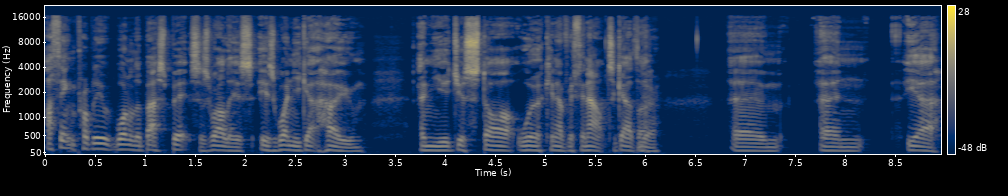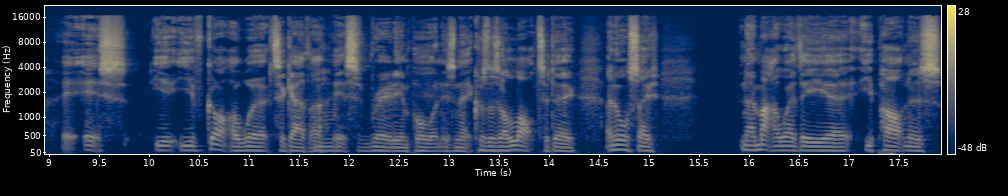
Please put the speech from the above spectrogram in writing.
I think probably one of the best bits as well is is when you get home and you just start working everything out together. Um, and yeah, it, it's you, you've got to work together. It's really important, isn't it? Because there's a lot to do, and also, no matter whether uh, your partner's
